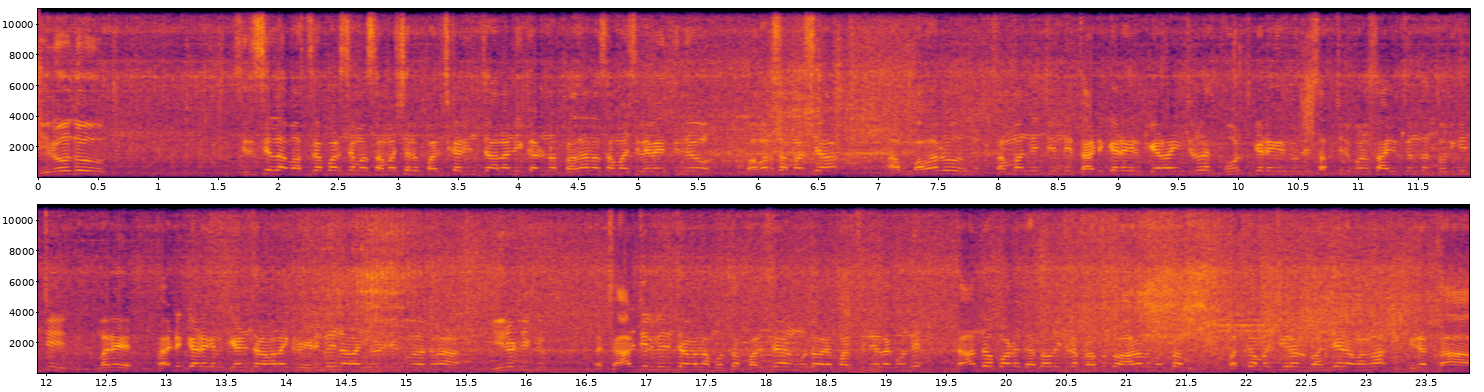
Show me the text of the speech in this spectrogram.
ఈరోజు సిరిసిల్ల వస్త్ర పరిశ్రమ సమస్యలు పరిష్కరించాలని ఇక్కడ ఉన్న ప్రధాన సమస్యలు ఏవైతున్నాయో పవర్ సమస్య ఆ పవర్ సంబంధించింది థర్డ్ కేటగిరీ కేటాయించడం ఫోర్త్ కేటగిరీ నుండి సబ్సిడీ కొనసాగిస్తుంది దాన్ని తొలగించి మరి థర్డ్ కేటగిరీ కేటాయించడం వల్ల ఇక్కడ ఎనిమిదిన్నర యూనిట్కి యూనిట్కి ఛార్జీలు విధించడం వల్ల మొత్తం పరిశ్రమ మూతపడే పరిస్థితి నెలకొంది. దాంతోపాటు గతంలో ఇచ్చిన ప్రభుత్వ ఆడలు మొత్తం బతుకమ్మ చీరలు బంద్ చేయడం వల్ల ఇక కా-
